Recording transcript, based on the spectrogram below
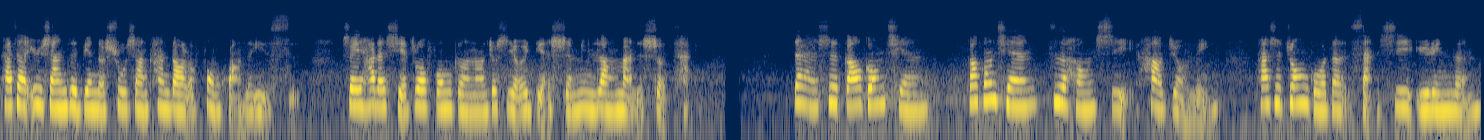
他在玉山这边的树上看到了凤凰的意思。所以他的写作风格呢，就是有一点神秘浪漫的色彩。再来是高公乾，高公乾字洪喜，号九龄，他是中国的陕西榆林人。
